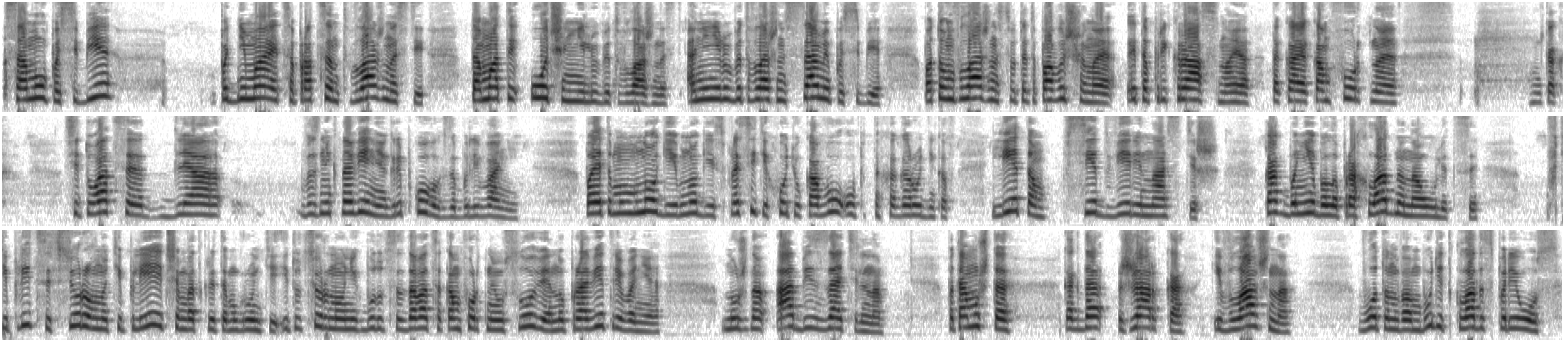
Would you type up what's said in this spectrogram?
само по себе поднимается процент влажности. Томаты очень не любят влажность. Они не любят влажность сами по себе. Потом влажность вот эта повышенная, это прекрасная, такая комфортная, как ситуация для возникновения грибковых заболеваний. Поэтому многие-многие, спросите хоть у кого опытных огородников, летом все двери настежь. Как бы не было прохладно на улице, в теплице все равно теплее, чем в открытом грунте. И тут все равно у них будут создаваться комфортные условия, но проветривание – нужно обязательно. Потому что, когда жарко и влажно, вот он вам будет кладоспориоз,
